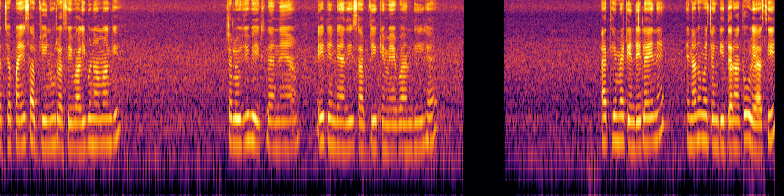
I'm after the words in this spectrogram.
ਅੱਜ ਆਪਾਂ ਇਹ ਸਬਜ਼ੀ ਨੂੰ ਰਸੇ ਵਾਲੀ ਬਣਾਵਾਂਗੇ। ਚਲੋ ਜੀ ਵੇਖ ਲੈਂਦੇ ਆ ਇਹ ਟਿੰਡਿਆਂ ਦੀ ਸਬਜ਼ੀ ਕਿਵੇਂ ਬਣਦੀ ਹੈ। ਇੱਥੇ ਮੈਂ ਟਿੰਡੇ ਲਏ ਨੇ। ਇਹਨਾਂ ਨੂੰ ਮੈਂ ਚੰਗੀ ਤਰ੍ਹਾਂ ਧੋ ਲਿਆ ਸੀ।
